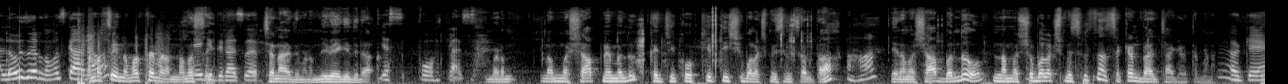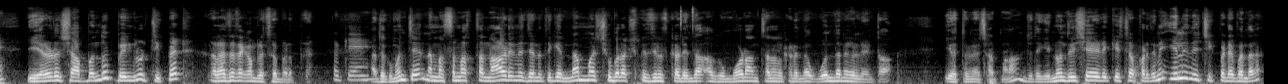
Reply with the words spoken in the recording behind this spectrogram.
Hello sir ನಮಸ್ಕಾರ. ನಮಸ್ತೆ ನಮಸ್ತೆ ಮೇಡಮ್ ನಮಸ್ತೆ. ಹೇಗಿದ್ದೀರಾ ಸರ್ ಚೆನ್ನಾಗಿದೆ ಮೇಡಮ್. ನೀವು ಹೇಗಿದ್ದೀರಾ? ಎಸ್ ಫೋರ್ತ್ ಕ್ಲಾಸ್ ಮೇಡಮ್ ನಮ್ಮ ಶಾಪ್ ನೇಮ್ ಬಂದು ಕಂಚಿಕೋ ಕೀರ್ತಿ ಶುಭಲಕ್ಷ್ಮಿ ಸಿಲ್ಸ್ ಅಂತ. ಈ ನಮ್ಮ ಶಾಪ್ ಬಂದು ನಮ್ಮ ಶುಭಲಕ್ಷ್ಮಿ ನ ಸೆಕೆಂಡ್ ಬ್ರಾಂಚ್ ಆಗಿರುತ್ತೆ ಮೇಡಮ್. ಓಕೆ ಈ ಎರಡು ಶಾಪ್ ಬಂದು ಬೆಂಗಳೂರು ಚಿಕ್ಕಪೇಟ್ ರಜತ ಕಾಂಪ್ಲೆಕ್ಸ್ ಬರುತ್ತೆ. ಓಕೆ ಅದಕ್ಕೂ ಮುಂಚೆ ನಮ್ಮ ಸಮಸ್ತ ನಾಡಿನ ಜನತೆಗೆ ನಮ್ಮ ಶುಭಲಕ್ಷ್ಮಿ ಸಿಲ್ಸ್ ಕಡೆಯಿಂದ ಹಾಗೂ ಮೋಡಾನ್ ಚಾನಲ್ ಕಡೆಯಿಂದ ವಂದನೆಗಳು ಹೇಳ್ತಾ ಇವತ್ತು ಸ್ಟಾರ್ಟ್ ಮಾಡೋಣ. ಜೊತೆಗೆ ಇನ್ನೊಂದು ವಿಷಯ ಹೇಳಕ್ಕೆ ಇಷ್ಟಪಡ್ತೀನಿ. ಇಲ್ಲಿ ನೀವು ಚಿಕ್ಕಪೇಟೆಗೆ ಬಂದಾಗ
